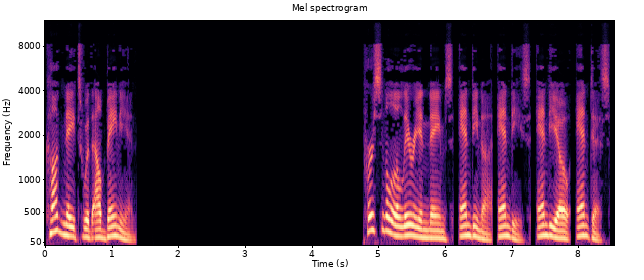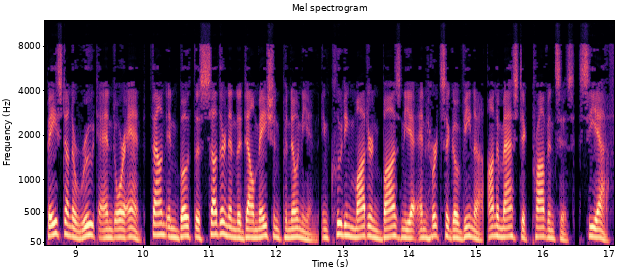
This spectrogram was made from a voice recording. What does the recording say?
Cognates with Albanian Personal Illyrian names, Andina, Andes, Andio, Antis, based on a root and or ant, found in both the southern and the Dalmatian Pannonian including modern Bosnia and Herzegovina onomastic provinces, cf.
